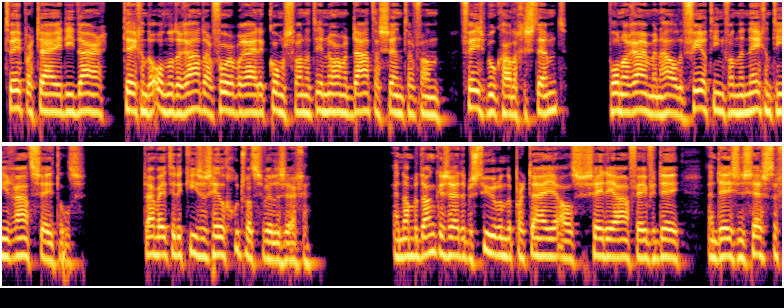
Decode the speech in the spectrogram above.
Twee partijen die daar tegen de onder de radar voorbereide komst van het enorme datacenter van Facebook hadden gestemd, wonnen ruim en haalden 14 van de 19 raadzetels. Daar weten de kiezers heel goed wat ze willen zeggen. En dan bedanken zij de besturende partijen als CDA, VVD en D66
